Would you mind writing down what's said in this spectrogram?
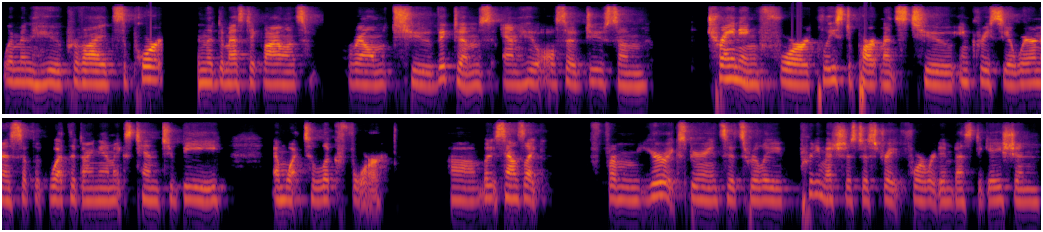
women who provide support in the domestic violence realm to victims and who also do some training for police departments to increase the awareness of what the dynamics tend to be and what to look for. Um, but it sounds like from your experience, it's really pretty much just a straightforward investigation.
